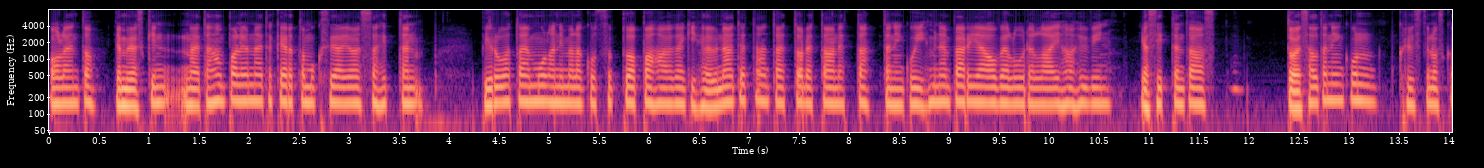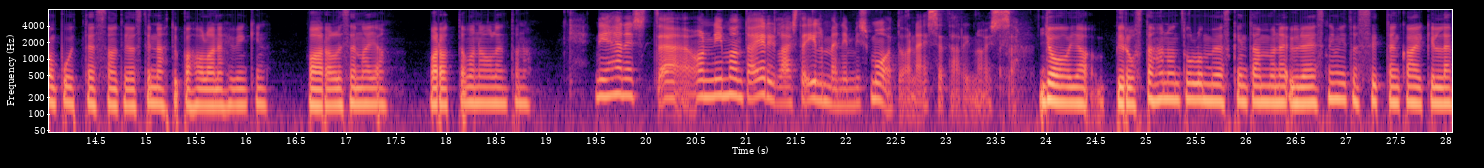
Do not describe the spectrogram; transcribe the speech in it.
olento. Ja myöskin näitä on paljon näitä kertomuksia, joissa sitten pirua tai muulla nimellä kutsuttua pahaa jotenkin höynäytetään tai todetaan, että, että niin kuin ihminen pärjää oveluudella ihan hyvin. Ja sitten taas toisaalta niin kuin kristinuskon puitteissa on tietysti nähty paholainen hyvinkin vaarallisena ja varoittavana olentona. Niin hänestä on niin monta erilaista ilmenemismuotoa näissä tarinoissa. Joo, ja Pirustahan on tullut myöskin tämmöinen yleisnimitys sitten kaikille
